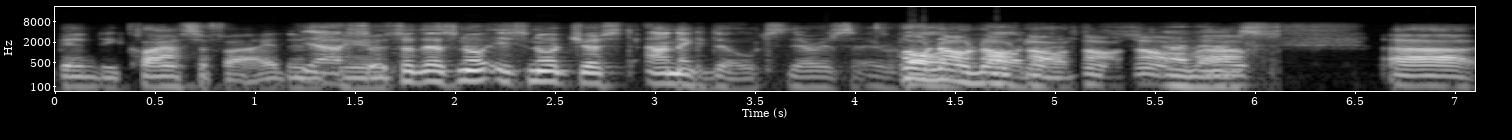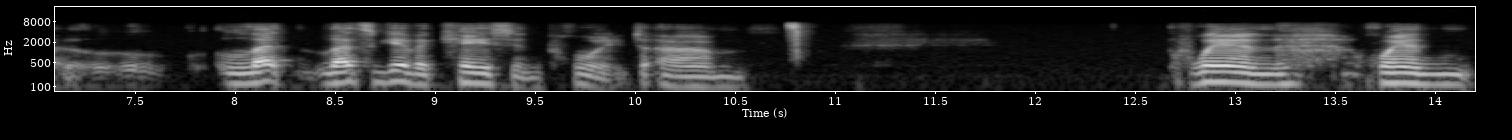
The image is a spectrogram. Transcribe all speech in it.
been declassified. And, yeah, so, so there's no it's not just anecdotes. There is oh no no no no no. Uh, uh, let let's give a case in point. Um, when when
